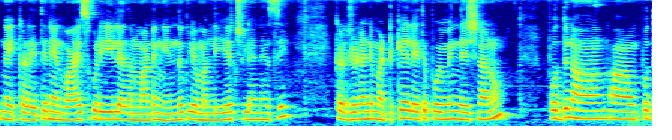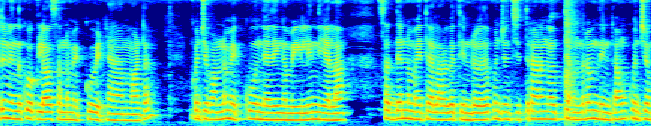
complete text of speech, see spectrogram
ఇంకా ఇక్కడైతే నేను వాయిస్ కూడా ఇవ్వలేదన్నమాట ఇంక ఎందుకులే మళ్ళీ ఇవ్వచ్చులే అనేసి. ఇక్కడ చూడండి మట్టికాయలు అయితే పొయ్యి మీద వేసినాను. పొద్దున పొద్దున ఎందుకో గ్లాస్ అన్నం ఎక్కువ పెట్టాను అనమాట కొంచెం అన్నం ఎక్కువ ఉంది అది ఇంకా మిగిలింది ఎలా? సద్దన్నం అయితే అలాగే తినరు కదా కొంచెం చిత్రాన్నం కలిపితే అందరం తింటాం కొంచెం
